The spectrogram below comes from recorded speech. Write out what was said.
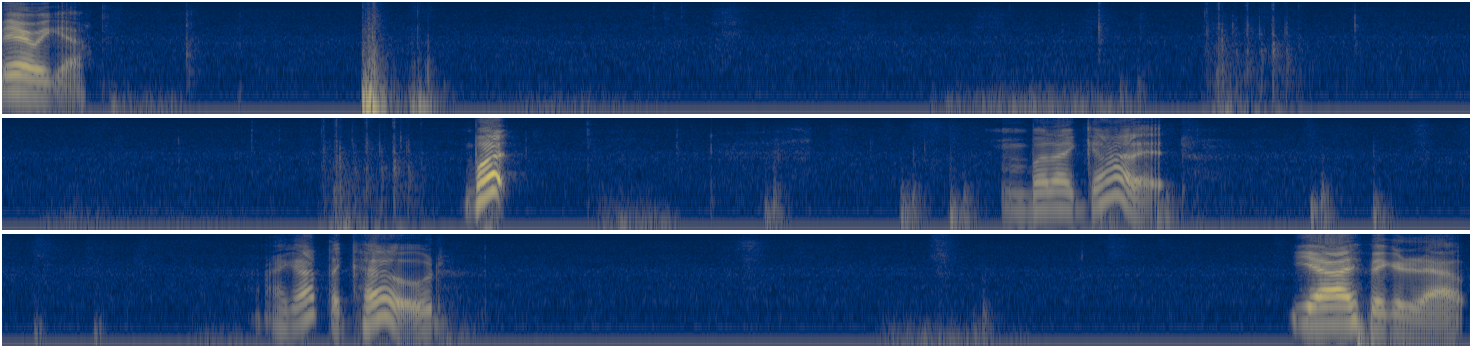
There we go. What? But I got it. I got the code. Yeah, I figured it out.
